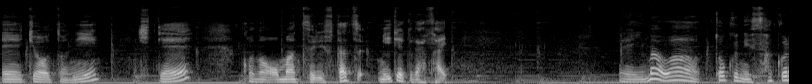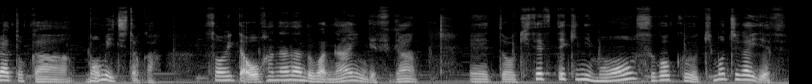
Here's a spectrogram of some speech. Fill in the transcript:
えー、京都に来てこのお祭り2つ見てください、えー、今は特に桜とかもみじとかそういったお花などはないんですが、えーと、季節的にもすごく気持ちがいいです。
